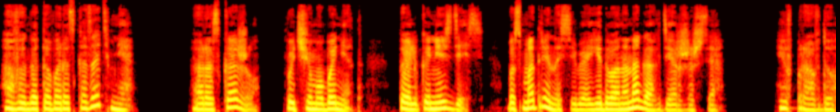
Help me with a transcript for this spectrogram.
«А вы готовы рассказать мне?» «Расскажу. Почему бы нет? Только не здесь. Посмотри на себя, едва на ногах держишься». И вправду,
